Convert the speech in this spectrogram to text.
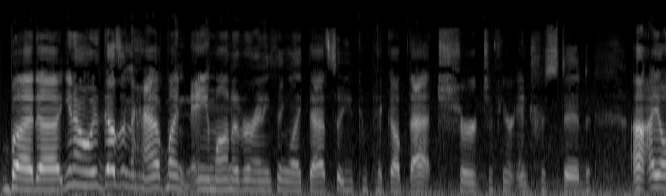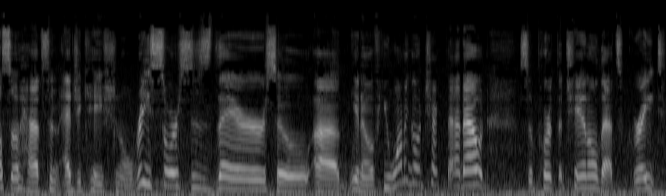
But, uh, you know, it doesn't have my name on it or anything like that. So you can pick up that shirt if you're interested. Uh, I also have some educational resources there. So, uh, you know, if you want to go check that out, support the channel, that's great.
